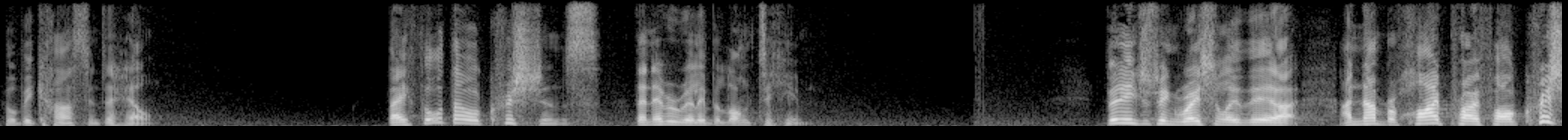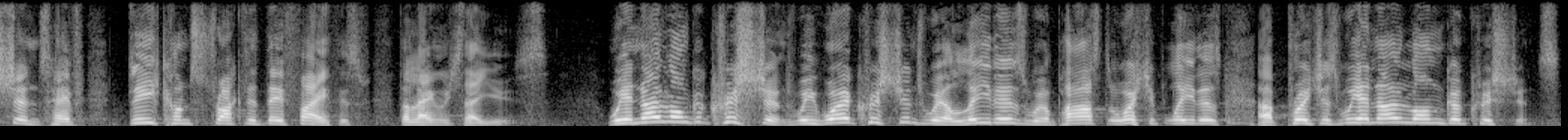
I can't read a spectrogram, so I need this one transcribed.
who will be cast into hell. They thought they were Christians, they never really belonged to Him. Been interesting recently, there are a number of high profile Christians have deconstructed their faith, is the language they use. We are no longer Christians. We were Christians. We are leaders. We are pastor, worship leaders, uh, preachers. We are no longer Christians.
